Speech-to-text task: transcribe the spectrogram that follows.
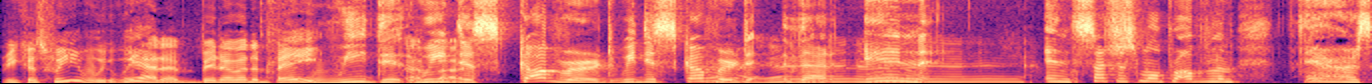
because we we, we had a bit of a debate. we did. We discovered. We discovered Yeah, yeah, that yeah, in in such a small problem, there's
